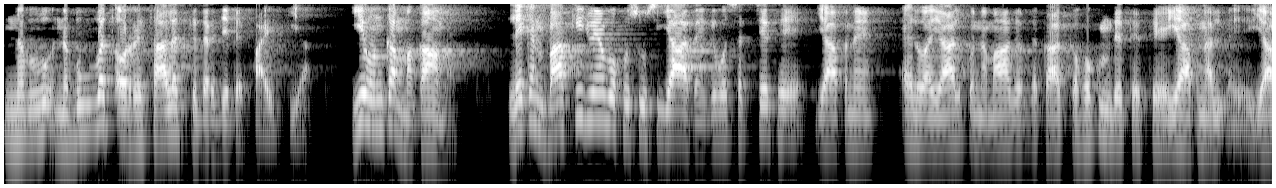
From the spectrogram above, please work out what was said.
नबुवत और रसालत के दर्जे पे फाइज किया। ये उनका मकाम है। लेकिन बाकी जो हैं वो खसूसियात हैं कि वो सच्चे थे या अपने अहलवायाल को नमाज़ और ज़क़़त का हुक्म देते थे या अपना, या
